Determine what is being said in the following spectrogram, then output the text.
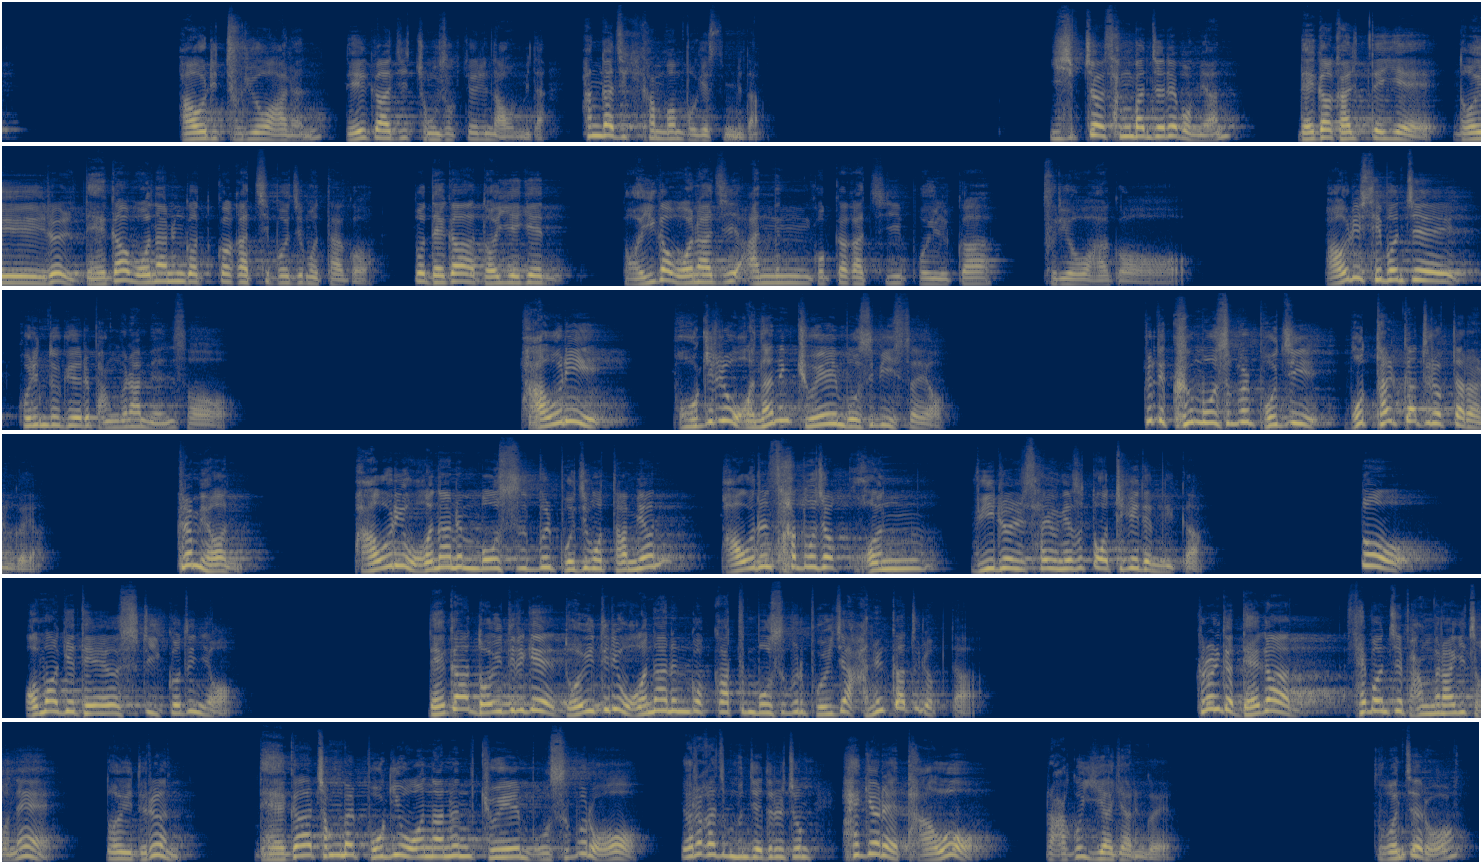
바울이 두려워하는 네 가지 종속절이 나옵니다. 한 가지씩 한번 보겠습니다. 20절 상반절에 보면 내가 갈 때에 너희를 내가 원하는 것과 같이 보지 못하고 또 내가 너희에게 너희가 원하지 않는 것과 같이 보일까 두려워하고 바울이 세 번째 고린도 교회를 방문하면서 바울이 보기를 원하는 교회의 모습이 있어요. 그런데 그 모습을 보지 못할까 두렵다라는 거예요. 그러면 바울이 원하는 모습을 보지 못하면 바울은 사도적 권위를 사용해서 또 어떻게 됩니까? 또 엄하게 대할 수도 있거든요. 내가 너희들에게 너희들이 원하는 것 같은 모습을 보이지 않을까 두렵다. 그러니까 내가 세 번째 방문하기 전에 너희들은 내가 정말 보기 원하는 교회의 모습으로 여러 가지 문제들을 좀 해결해 다오 라고 이야기하는 거예요. 두 번째로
